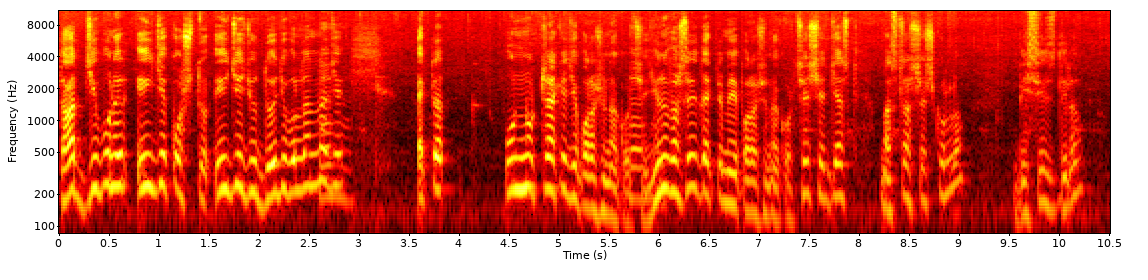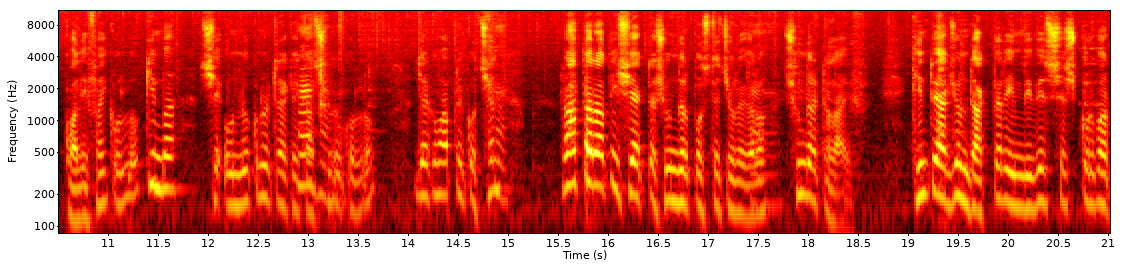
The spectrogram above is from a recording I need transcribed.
তার জীবনের এই যে কষ্ট এই যে যুদ্ধ ওই যে বললেন না যে একটা অন্য ট্র্যাকে যে পড়াশোনা করছে ইউনিভার্সিটিতে একটা মেয়ে পড়াশোনা করছে সে জাস্ট মাস্টার শেষ করল বিসিএস দিল কোয়ালিফাই করল কিংবা সে অন্য কোনো ট্র্যাকে কাজ শুরু করল। যেরকম আপনি করছেন রাতারাতি সে একটা সুন্দর পোস্টে চলে গেল সুন্দর একটা লাইফ কিন্তু একজন ডাক্তার এমবিবিএস শেষ করবার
